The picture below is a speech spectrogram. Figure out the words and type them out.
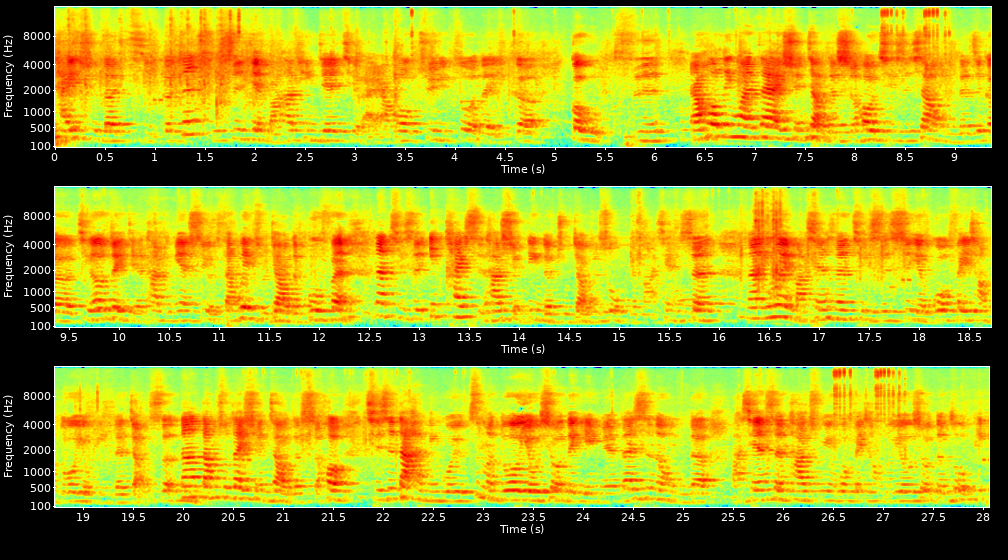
采取了几个真实事件把它拼接起来，然后去做的一个。构思，然后另外在选角的时候，其实像我们的这个《极恶对决》，它里面是有三位主角的部分。那其实一开始他选定的主角就是我们的马先生。那因为马先生其实饰演过非常多有名的角色。那当初在选角的时候，其实大韩民国有这么多优秀的演员，但是呢，我们的马先生他出演过非常多优秀的作品。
